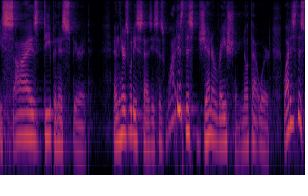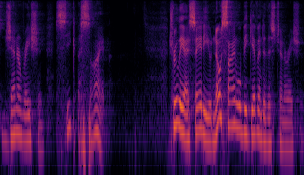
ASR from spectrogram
He sighs deep in his spirit. And here's what he says He says, Why does this generation, note that word, why does this generation seek a sign? Truly, I say to you, no sign will be given to this generation.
